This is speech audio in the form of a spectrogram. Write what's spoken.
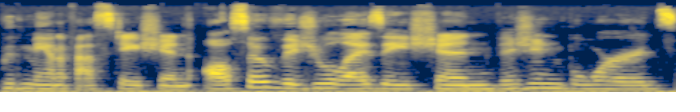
with manifestation, also visualization, vision boards.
